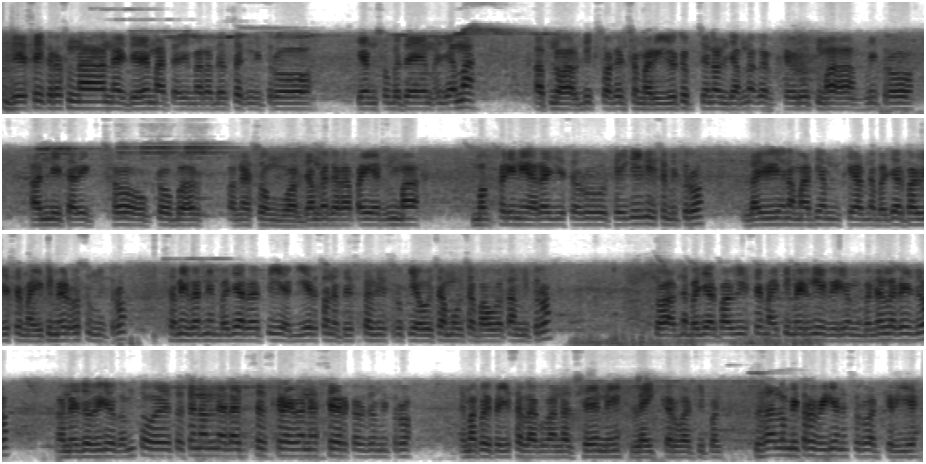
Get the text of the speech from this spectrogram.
જય શ્રી કૃષ્ણ અને જય માતાજી, મારા દર્શક મિત્રો. કેમ છો બધા? મજામાં? આપનું હાર્દિક સ્વાગત છે મારી યુટ્યુબ ચેનલ જામનગર ખેડૂતમાં. મિત્રો, આજની તારીખ છ ઓક્ટોબર અને સોમવાર. જામનગર અપાયરમાં મગફળીની હરાજી શરૂ થઈ ગયેલી છે, મિત્રો. લાઈવ વિડીયોના માધ્યમથી આજના બજાર ભાવ વિશે માહિતી મેળવશું, મિત્રો. શનિવારની બજાર હતી અગિયારસો ને પિસ્તાલીસ રૂપિયા ઓછામાં ઓછા ભાવ હતા, મિત્રો. તો આજના બજાર ભાવ વિશે માહિતી મેળવીએ. વિડીયોમાં બનેલા રહેજો. અને જો વીડિયો ગમતો હોય તો ચેનલને લાઈક સબસ્ક્રાઈબ અને શેર કરજો મિત્રો. એમાં કોઈ પૈસા લાગવાના છે નહીં લાઈક કરવાથી પણ. તો ચાલો મિત્રો, વિડીયોની શરૂઆત કરીએ.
